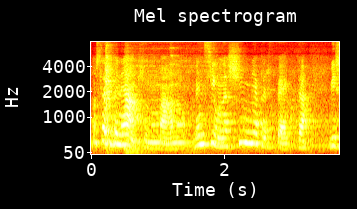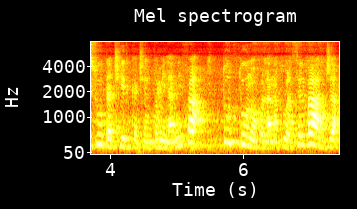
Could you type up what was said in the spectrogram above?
non sarebbe neanche un umano, bensì una scimmia perfetta, vissuta circa 100.000 anni fa, tutt'uno con la natura selvaggia,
